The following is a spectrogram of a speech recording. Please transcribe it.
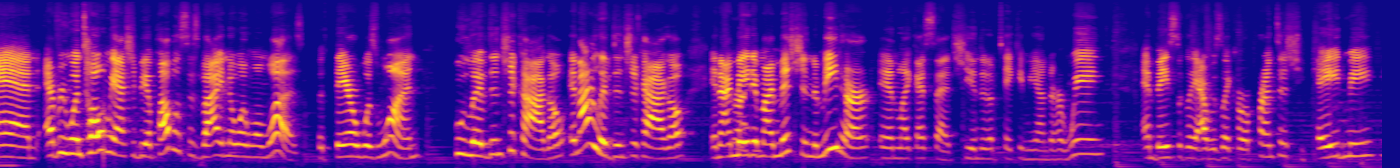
And everyone told me I should be a publicist, but I didn't know what one was. But there was one who lived in Chicago, and I lived in Chicago, and I right. made it my mission to meet her. And like I said, she ended up taking me under her wing. And basically, I was like her apprentice. She paid me.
